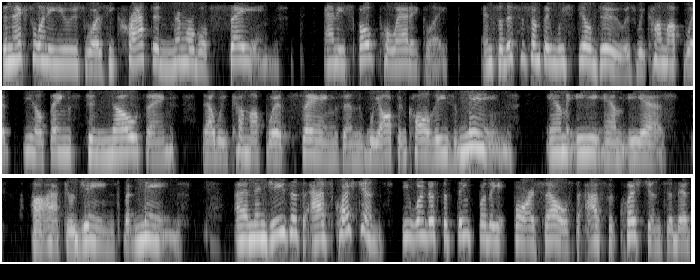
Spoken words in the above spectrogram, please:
The next one he used was he crafted memorable sayings and he spoke poetically. And so this is something we still do is we come up with, you know, things to know things that we come up with sayings and we often call these memes, M-E-M-E-S, uh, after genes, but memes. And then Jesus asked questions. He wanted us to think for the for ourselves, to ask the questions and then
